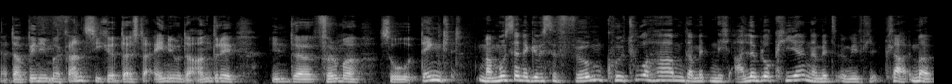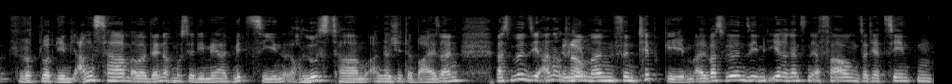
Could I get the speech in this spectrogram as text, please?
Ja, da bin ich mir ganz sicher, dass der eine oder andere in der Firma so denkt. Man muss ja eine gewisse Firmenkultur haben, damit nicht alle blockieren, damit irgendwie, klar, immer wird dort geben, die Angst haben, aber dennoch muss ja die Mehrheit mitziehen und auch Lust haben, engagiert dabei sein. Was würden Sie anderen genau. Unternehmern für einen Tipp geben? Also was würden Sie mit Ihrer ganzen Erfahrung seit Jahrzehnten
